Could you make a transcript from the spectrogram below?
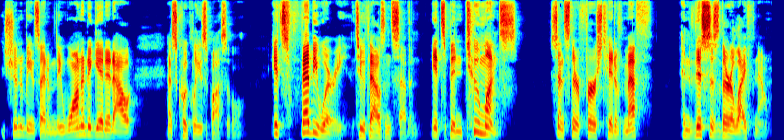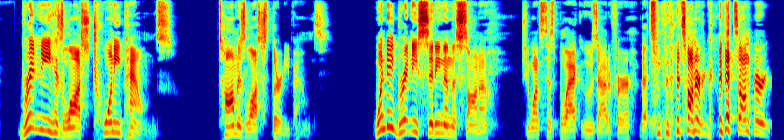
It shouldn't be inside of them. They wanted to get it out as quickly as possible. It's February 2007. It's been two months since their first hit of meth, and this is their life now. Brittany has lost 20 pounds. Tom has lost 30 pounds. One day, Brittany's sitting in the sauna. She wants this black ooze out of her. That's that's on her that's on her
